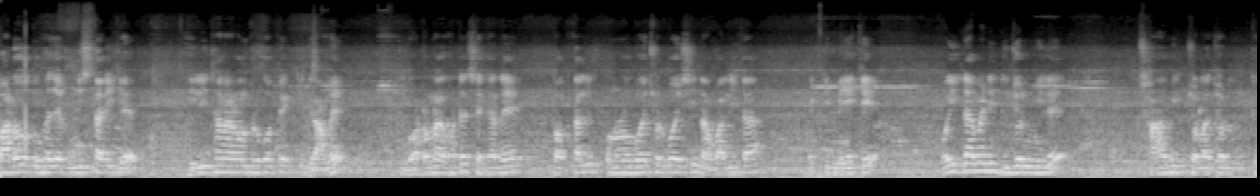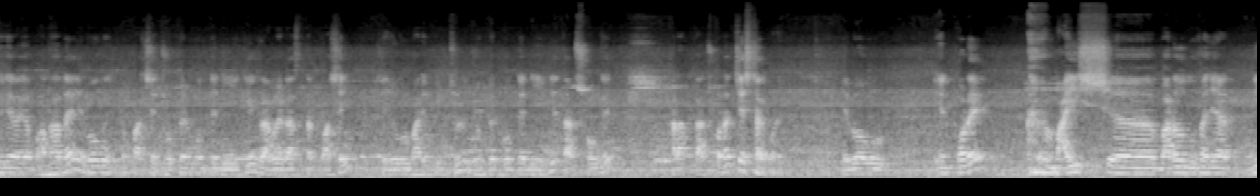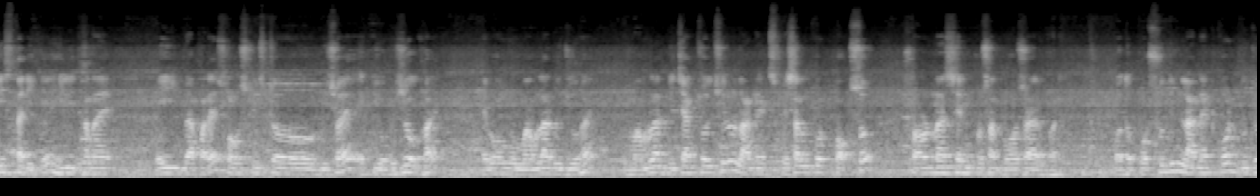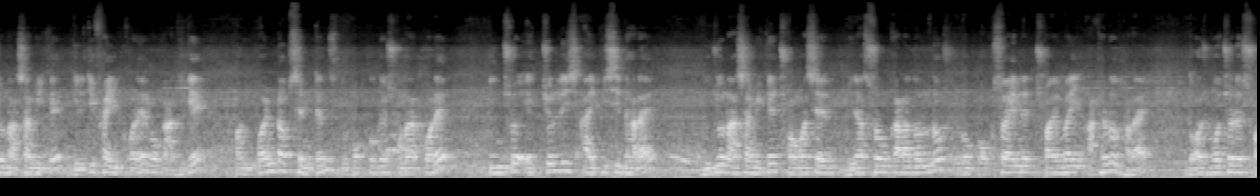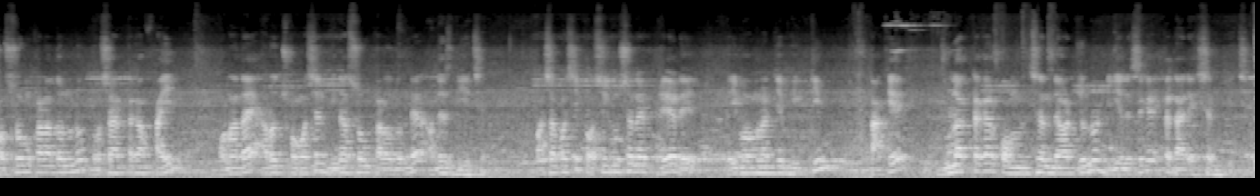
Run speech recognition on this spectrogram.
বারো দু তারিখে হিলি থানার অন্তর্গত একটি গ্রামে ঘটনা ঘটে। সেখানে তৎকালীন পনেরো বছর বয়সী নাবালিকা একটি মেয়েকে ওই গ্রামেরই দুজন মিলে স্বাভাবিক চলাচল থেকে তাকে বাধা দেয় এবং একটু পাশে ঝোপের মধ্যে নিয়ে গিয়ে গ্রামের রাস্তার পাশেই সে যখন বাড়ি ফিরছিল, ঝোপের মধ্যে নিয়ে গিয়ে তার সঙ্গে খারাপ কাজ করার চেষ্টা করে। এবং এরপরে বাইশ বারো দু হাজার বিশ তারিখে হিলি থানায় এই ব্যাপারে সংশ্লিষ্ট বিষয়ে একটি অভিযোগ হয় এবং মামলা রুজু হয়। মামলার বিচার চলছিল learned special court POCSO Swarna Sen Prasad মহাশয়ের ঘরে। গত পরশুদিন লার্নেট কোর্ট দুজন আসামিকে গিলটি ফাইন করে এবং আজকে অন পয়েন্ট অফ সেন্টেন্স দুপক্ষকে শোনার পরে তিনশো একচল্লিশ আইপিসি ধারায় দুজন আসামিকে ছ মাসের বিনাশ্রম কারাদণ্ড এবং পক্সো আইনের ছয় বাই আঠেরো ধারায় দশ বছরের সশ্রম কারাদণ্ড, দশ হাজার টাকা ফাইন, অনাদায় আরও ছ মাসের বিনাশ্রম কারাদণ্ডের আদেশ দিয়েছে। পাশাপাশি প্রসিকিউশনের প্রেয়ারে এই মামলার যে ভিকটিম তাকে দু লাখ টাকার কম্পেনশন দেওয়ার জন্য ডিএলএসএকে একটা ডাইরেকশন দিয়েছে।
